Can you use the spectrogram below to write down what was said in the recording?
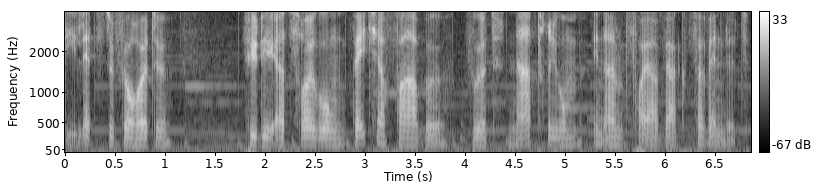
die letzte für heute. Für die Erzeugung welcher Farbe wird Natrium in einem Feuerwerk verwendet?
